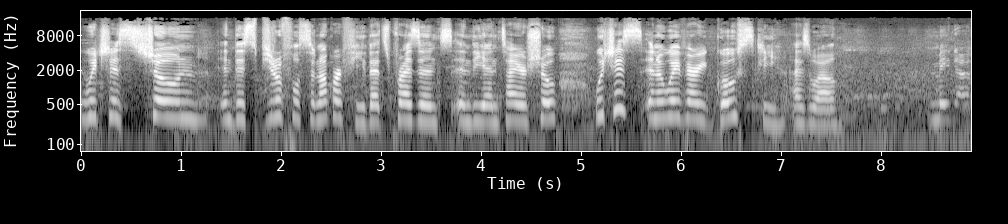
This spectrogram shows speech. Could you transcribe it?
which is shown in this beautiful scenography that's present in the entire show, which is in a way very ghostly as well, made of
